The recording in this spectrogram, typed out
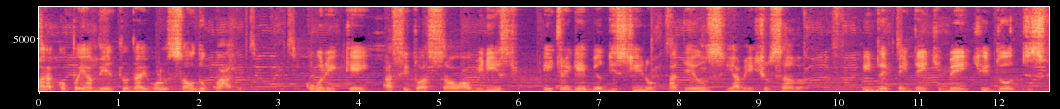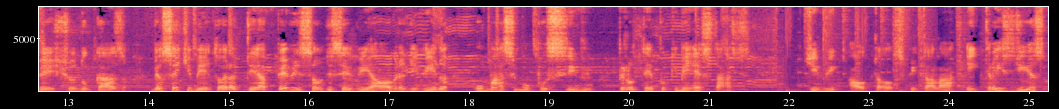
para acompanhamento da evolução do quadro. Comuniquei a situação ao ministro e entreguei meu destino a Deus e a Meixo Sama. Independentemente do desfecho do caso, meu sentimento era ter a permissão de servir a obra divina o máximo possível pelo tempo que me restasse. Tive alta hospitalar em três dias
